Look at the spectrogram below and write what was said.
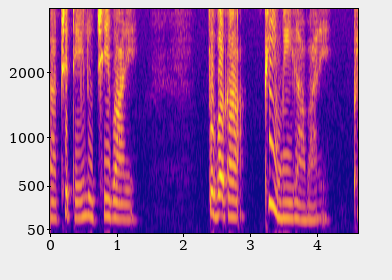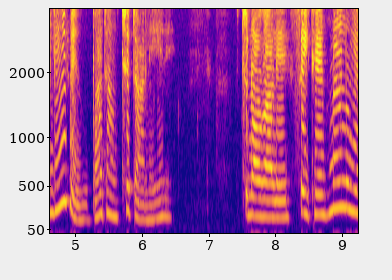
တာဖြစ်တယ်လို့ဖြေပါတယ်သူဘက်ကဖိမေးလာပါတယ်ကလေးတွေကိုဘာကြောင့်ချစ်တာလဲတဲ့ ကျွန်တော်ကလည်းစိတ်ထဲမှန်းလို့ရ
